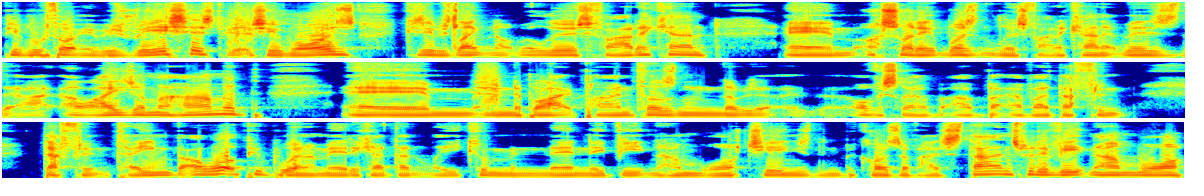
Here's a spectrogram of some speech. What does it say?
People thought he was racist, which he was, because he was linked up with Louis Farrakhan. Um, oh, sorry, it wasn't Louis Farrakhan. It was Elijah Muhammad, um, and the Black Panthers, and there was uh, obviously a, a bit of a different, different time. But a lot of people in America didn't like him, and then the Vietnam War changed, and because of his stance with the Vietnam War,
